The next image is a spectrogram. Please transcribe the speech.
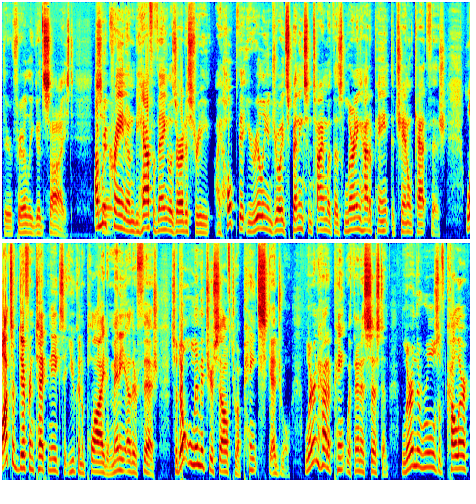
they're fairly good sized. I'm so, Rick Crane. On behalf of Angler's Artistry, I hope that you really enjoyed spending some time with us learning how to paint the channel catfish. Lots of different techniques that you can apply to many other fish, so don't limit yourself to a paint schedule. Learn how to paint within a system. Learn the rules of color,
